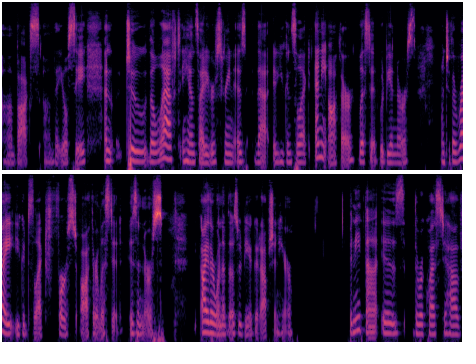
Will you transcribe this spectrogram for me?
uh, box um, that you'll see. And to the left hand side of your screen is that you can select any author listed would be a nurse. And to the right, you could select first author listed is a nurse. Either one of those would be a good option here. Beneath that is the request to have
